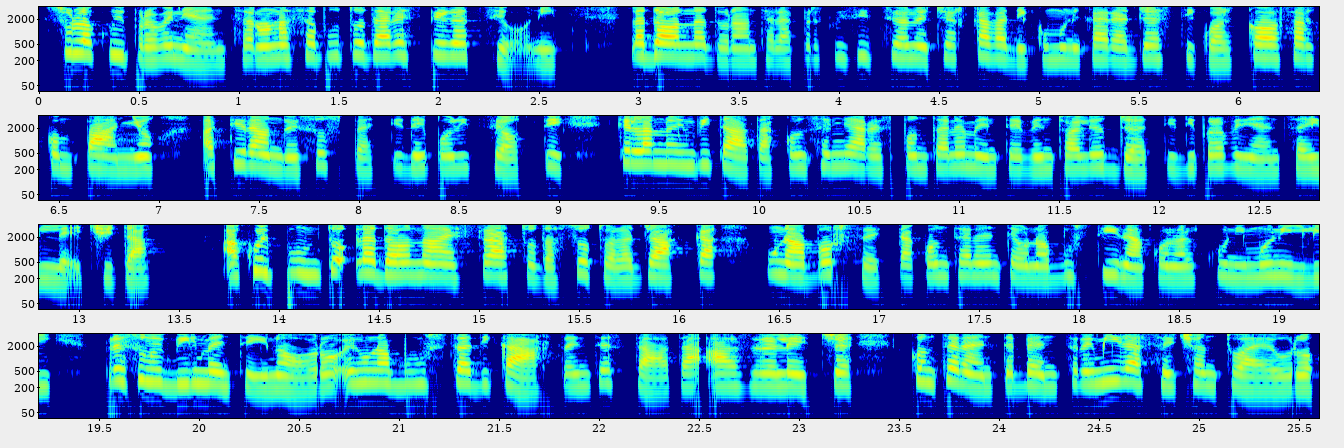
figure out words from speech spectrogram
sulla cui provenienza non ha saputo dare spiegazioni. La donna durante la perquisizione cercava di comunicare a gesti qualcosa al compagno, attirando i sospetti dei poliziotti che l'hanno invitata a consegnare spontaneamente eventuali oggetti di provenienza illecita. A quel punto la donna ha estratto da sotto la giacca una borsetta contenente una bustina con alcuni monili, presumibilmente in oro, e una busta di carta intestata a Asle Lecce, contenente ben 3.600 euro,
